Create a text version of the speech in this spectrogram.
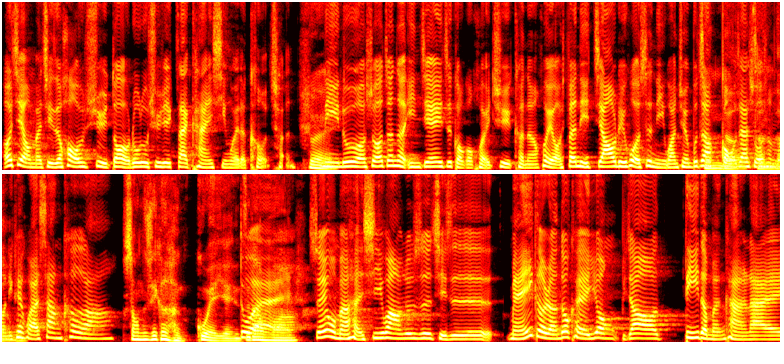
而且我们其实后续都有陆陆续续在看行为的课程。对你如果说真的迎接一只狗狗回去，可能会有分离焦虑，或者是你完全不知道狗在说什么，你可以回来上课啊。上这些课很贵耶，你知对道吗？，所以我们很希望，就是其实每一个人都可以用比较低的门槛来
